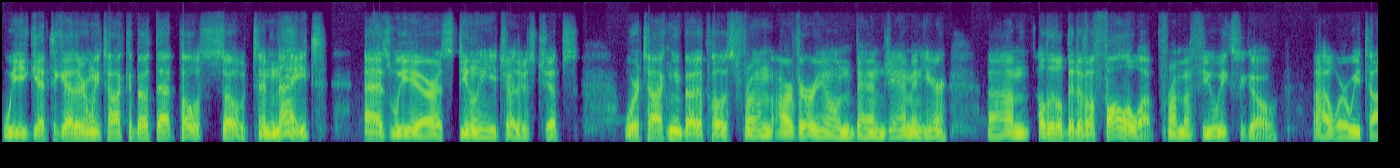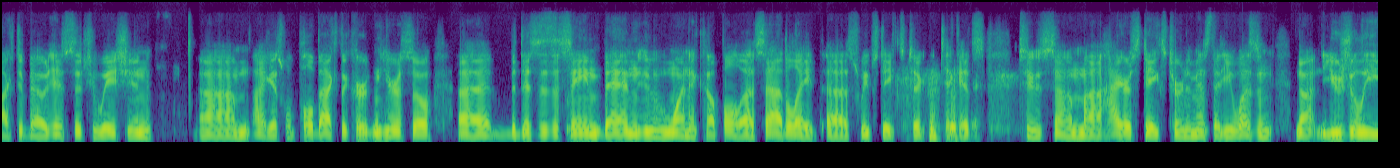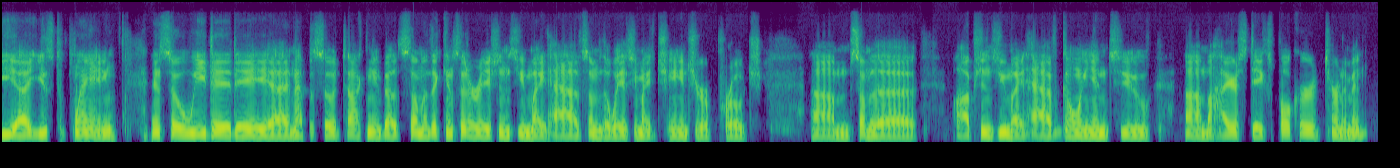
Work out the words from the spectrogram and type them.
we get together and we talk about that post. So tonight, as we are stealing each other's chips, we're talking about a post from our very own Ben Jammin here. Um, a little bit of a follow up from a few weeks ago, uh, where we talked about his situation um, I guess we'll pull back the curtain here. So, uh, but this is the same Ben who won a couple uh, satellite uh, sweepstakes t- tickets to some uh, higher stakes tournaments that he wasn't not usually uh, used to playing. And so we did a uh, an episode talking about some of the considerations you might have, some of the ways you might change your approach, um, some of the options you might have going into um, a higher stakes poker tournament.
